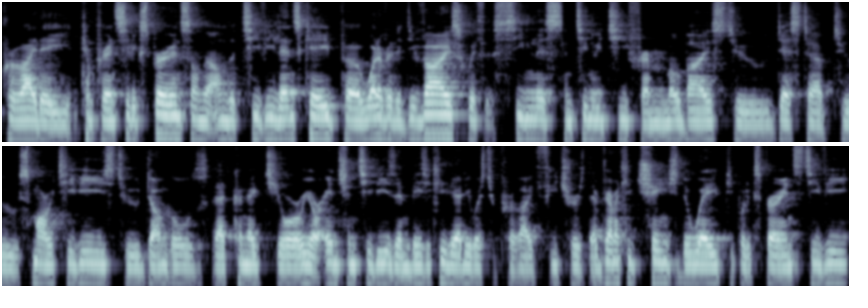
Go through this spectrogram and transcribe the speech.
provide a comprehensive experience on the on the TV landscape, uh, whatever the device, with seamless continuity from mobiles to desktop to smart TVs to dongles that can connect your your ancient TVs. And basically, the idea was to provide features that dramatically changed the way people experience TV,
